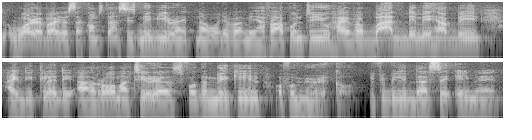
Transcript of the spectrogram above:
Whatever your circumstances, maybe right now, whatever may have happened to you, however bad they may have been, I declare they are raw materials for the making of a miracle. If you believe that, say amen.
